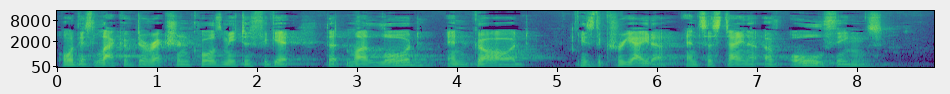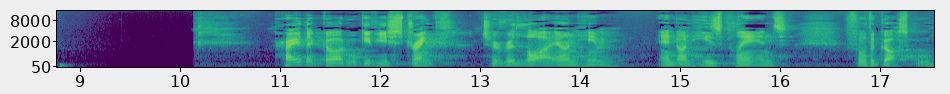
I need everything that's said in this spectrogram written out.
or this lack of direction cause me to forget that my Lord and God is the creator and sustainer of all things Pray that God will give you strength to rely on Him and on His plans for the gospel.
